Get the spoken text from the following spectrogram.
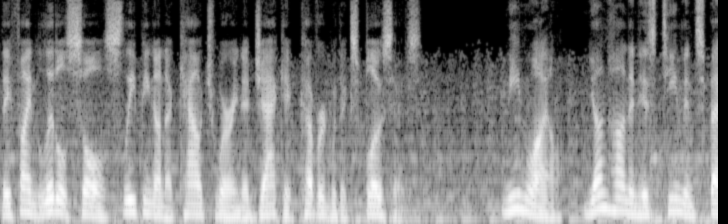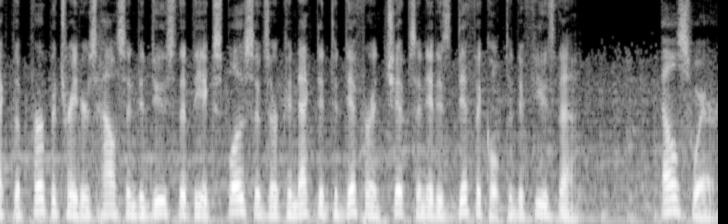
they find Little Seoul sleeping on a couch wearing a jacket covered with explosives. Meanwhile, Young Han and his team inspect the perpetrator's house and deduce that the explosives are connected to different chips and it is difficult to defuse them. Elsewhere,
